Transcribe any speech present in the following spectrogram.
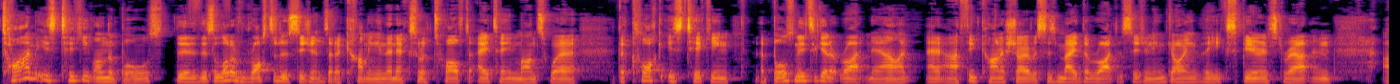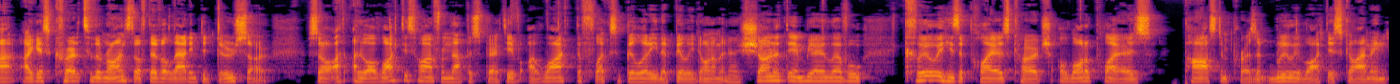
time is ticking on the Bulls. There's a lot of roster decisions that are coming in the next sort of 12 to 18 months where the clock is ticking. The Bulls need to get it right now. And, and I think Karnisovas has made the right decision in going the experienced route. And uh, I guess credit to the Reinsdorf, they've allowed him to do so. So I, I like this hire from that perspective. I like the flexibility that Billy Donovan has shown at the NBA level. Clearly, he's a player's coach. A lot of players, past and present, really like this guy. I mean,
